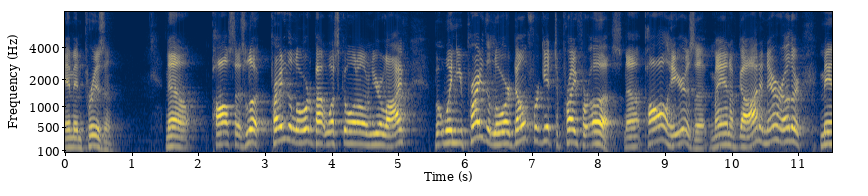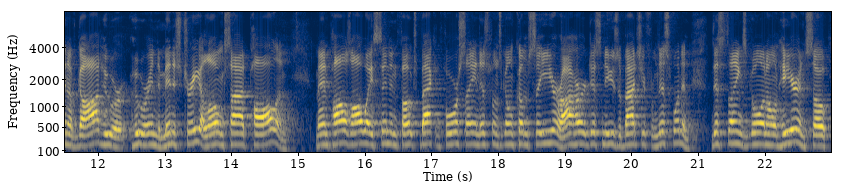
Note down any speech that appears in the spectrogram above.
am in prison. Now, Paul says, Look, pray to the Lord about what's going on in your life. But when you pray to the Lord, don't forget to pray for us. Now, Paul here is a man of God, and there are other men of God who are who are in the ministry alongside Paul. And man, Paul's always sending folks back and forth saying, This one's gonna come see you, or I heard this news about you from this one, and this thing's going on here. And so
